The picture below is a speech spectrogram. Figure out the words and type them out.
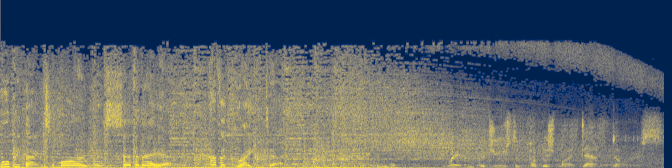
We'll be back tomorrow at 7am. Have a great day. Written, produced, and published by Daft Doris.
